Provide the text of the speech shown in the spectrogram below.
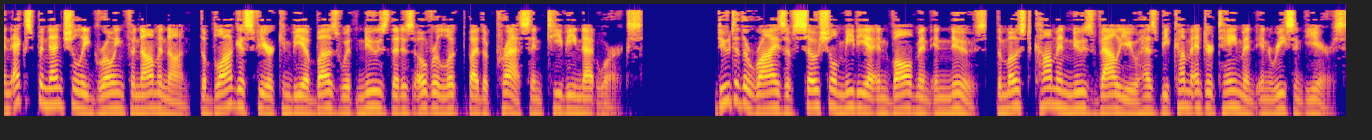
An exponentially growing phenomenon, the blogosphere can be abuzz with news that is overlooked by the press and TV networks. Due to the rise of social media involvement in news, the most common news value has become entertainment in recent years.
